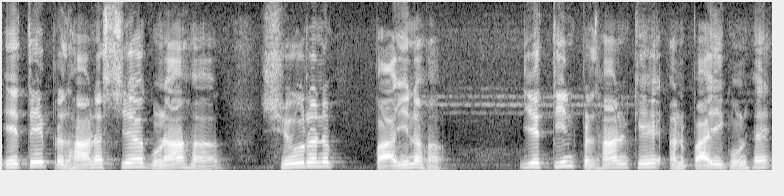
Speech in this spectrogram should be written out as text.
एते प्रधानस्य गुणा स्यूरन पाइन ये तीन प्रधान के अनपाई गुण हैं।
